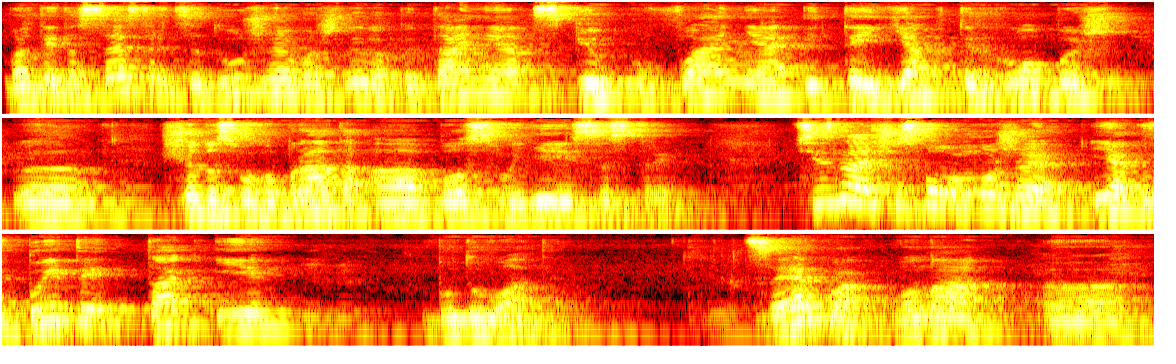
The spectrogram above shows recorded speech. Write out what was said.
Брати та сестри, це дуже важливе питання спілкування і те, як ти робиш е, щодо свого брата або своєї сестри. Всі знають, що слово може як вбити, так і будувати. Церква, вона е,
